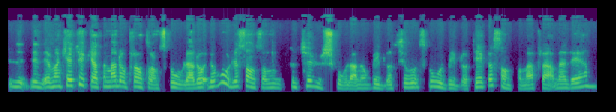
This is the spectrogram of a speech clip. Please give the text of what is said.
det, det, man kan ju tycka att när man då pratar om skola, då, då borde sånt som kulturskolan och bibliotek, skolbibliotek och sånt komma fram. Men det,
